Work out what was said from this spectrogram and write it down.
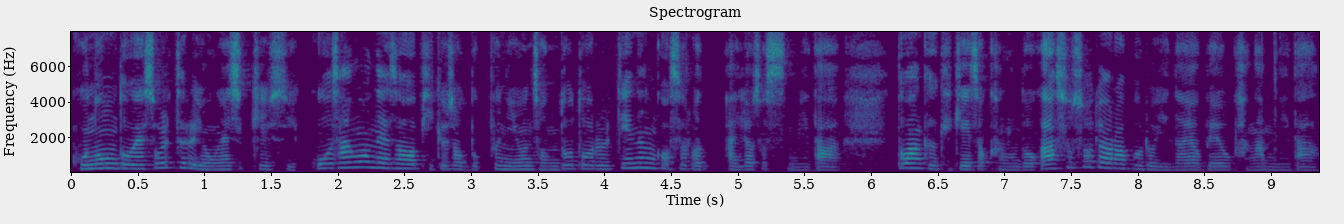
고농도의 솔트를 용해시킬 수 있고 상온에서 비교적 높은 이온 전도도를 띠는 것으로 알려졌습니다. 또한 그 기계적 강도가 수소 결합으로 인하여 매우 강합니다.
